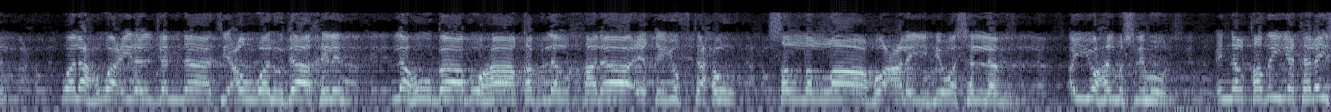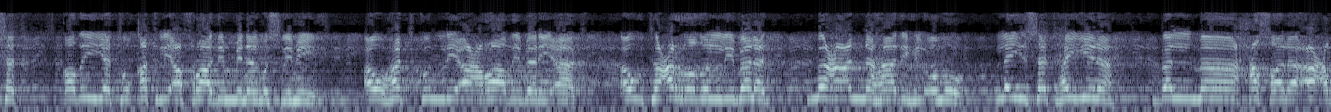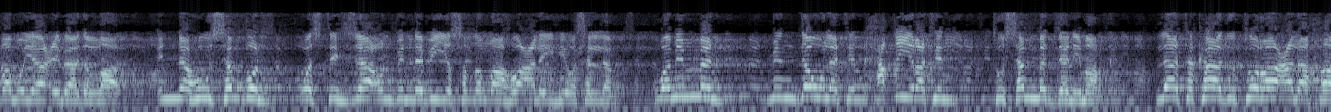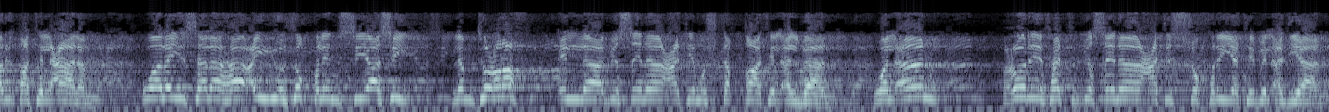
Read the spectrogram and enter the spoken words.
ولهو إلى الجنات أول داخل له بابها قبل الخلائق يفتح صلى الله عليه وسلم. أيها المسلمون إن القضية ليست قضية قتل أفراد من المسلمين أو هتك لأعراض بريئات أو تعرض لبلد مع أن هذه الأمور ليست هينة بل ما حصل أعظم يا عباد الله إنه سب واستهزاء بالنبي صلى الله عليه وسلم وممن من دولة حقيرة تسمى الدنمارك لا تكاد ترى على خارطة العالم. وليس لها أي ثقل سياسي لم تعرف إلا بصناعة مشتقات الألبان. والآن عرفت بصناعة السخرية بالأديان.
